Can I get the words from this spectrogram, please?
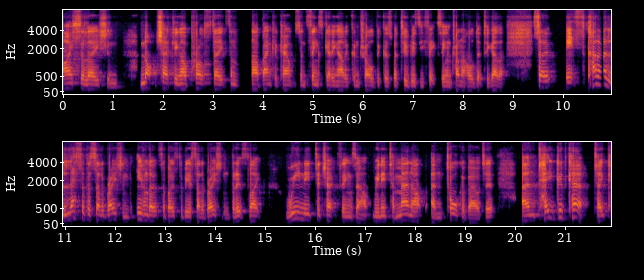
isolation, not checking our prostates and our bank accounts and things getting out of control because we're too busy fixing and trying to hold it together. So it's kind of less of a celebration, even though it's supposed to be a celebration, but it's like we need to check things out. We need to man up and talk about it and take good care. Take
